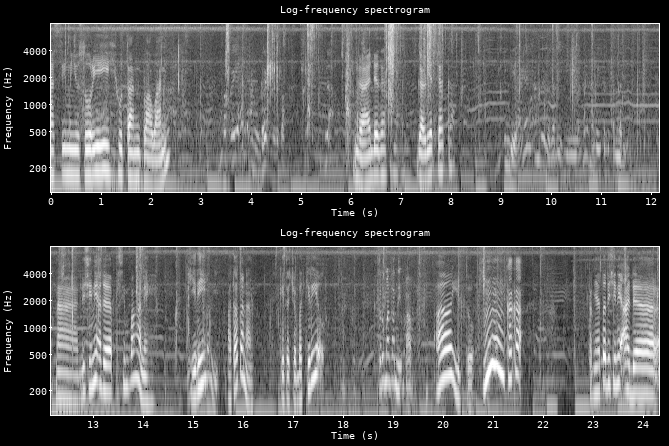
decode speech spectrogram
Masih menyusuri hutan pelawan. Nggak ada kan? Nggak lihat kakak. Nah, di sini ada persimpangan nih. Kiri atau kanan? Kita coba kiri yuk. ke rumah tadi pap Ah, itu. Hmm, kakak. Ternyata di sini ada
